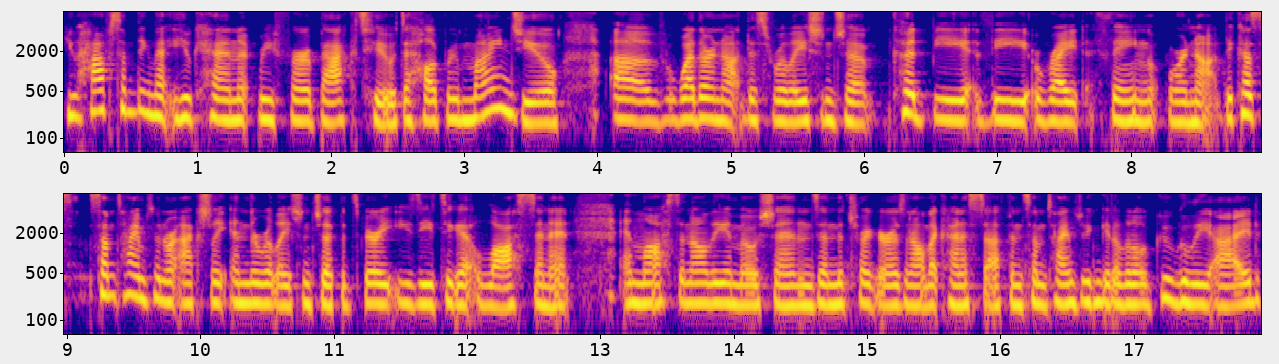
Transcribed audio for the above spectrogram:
you have something that you can refer back to to help remind you of whether or not this relationship could be the right thing or not. Because sometimes when we're actually in the relationship, it's very easy to get lost in it and lost in all the emotions and the triggers and all that kind of stuff. And sometimes we can get a little googly eyed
